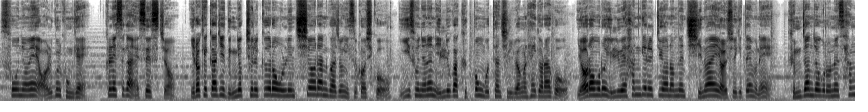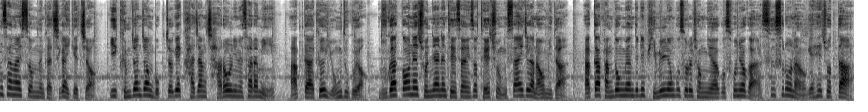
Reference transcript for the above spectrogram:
소녀의 얼굴 공개 클래스가 SS죠. 이렇게까지 능력치를 끌어올린 치열한 과정이 있을 것이고 이 소녀는 인류가 극복 못한 질병을 해결하고 여러모로 인류의 한계를 뛰어넘는 진화의 열쇠이기 때문에 금전적으로는 상상할 수 없는 가치가 있겠죠. 이 금전적 목적에 가장 잘 어울리는 사람이 아까 그 용두고요. 누가 꺼내줬냐는 대사에서 대충 사이즈가 나옵니다. 아까 방독면들이 비밀 연구소를 정리하고 소녀가 스스로 나오게 해줬다.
